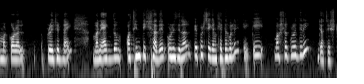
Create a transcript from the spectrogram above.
আমার করার প্রয়োজন নাই। মানে একদম অথেন্টিক স্বাদের, অরিজিনাল পেপার চিকেন খেতে হলে এই মশলাগুলো দিলেই যথেষ্ট।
